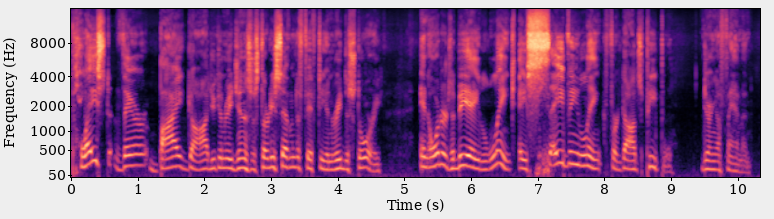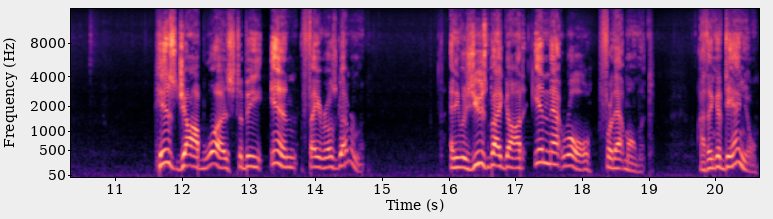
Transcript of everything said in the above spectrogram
placed there by God. You can read Genesis 37 to 50 and read the story in order to be a link, a saving link for God's people during a famine. His job was to be in Pharaoh's government. And he was used by God in that role for that moment. I think of Daniel,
